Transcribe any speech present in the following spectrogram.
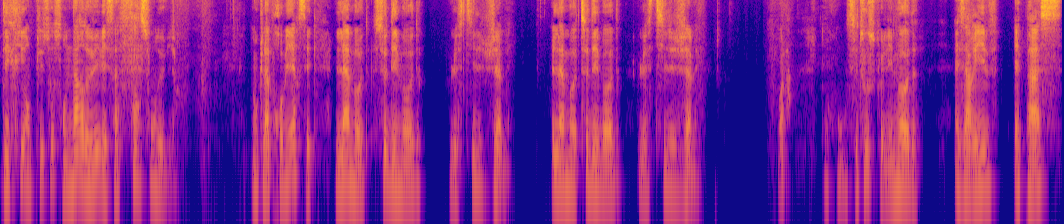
décrit en plutôt son art de vivre et sa façon de vivre. Donc la première, c'est la mode se démode, le style jamais. La mode se démode, le style jamais. Donc on sait tous que les modes, elles arrivent, elles passent,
